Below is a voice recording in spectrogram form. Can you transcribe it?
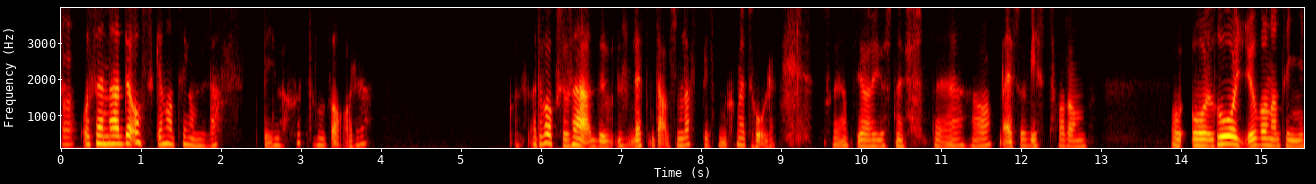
Ja. Och sen hade Oskar någonting om lastbil, vad sjutton var det? Det var också så här, det lät inte alls som lastbil, nu kommer jag inte ihåg det. Så jag inte gör just nu. Det, ja, nej, så visst har de... Och, och rådjur var någonting,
